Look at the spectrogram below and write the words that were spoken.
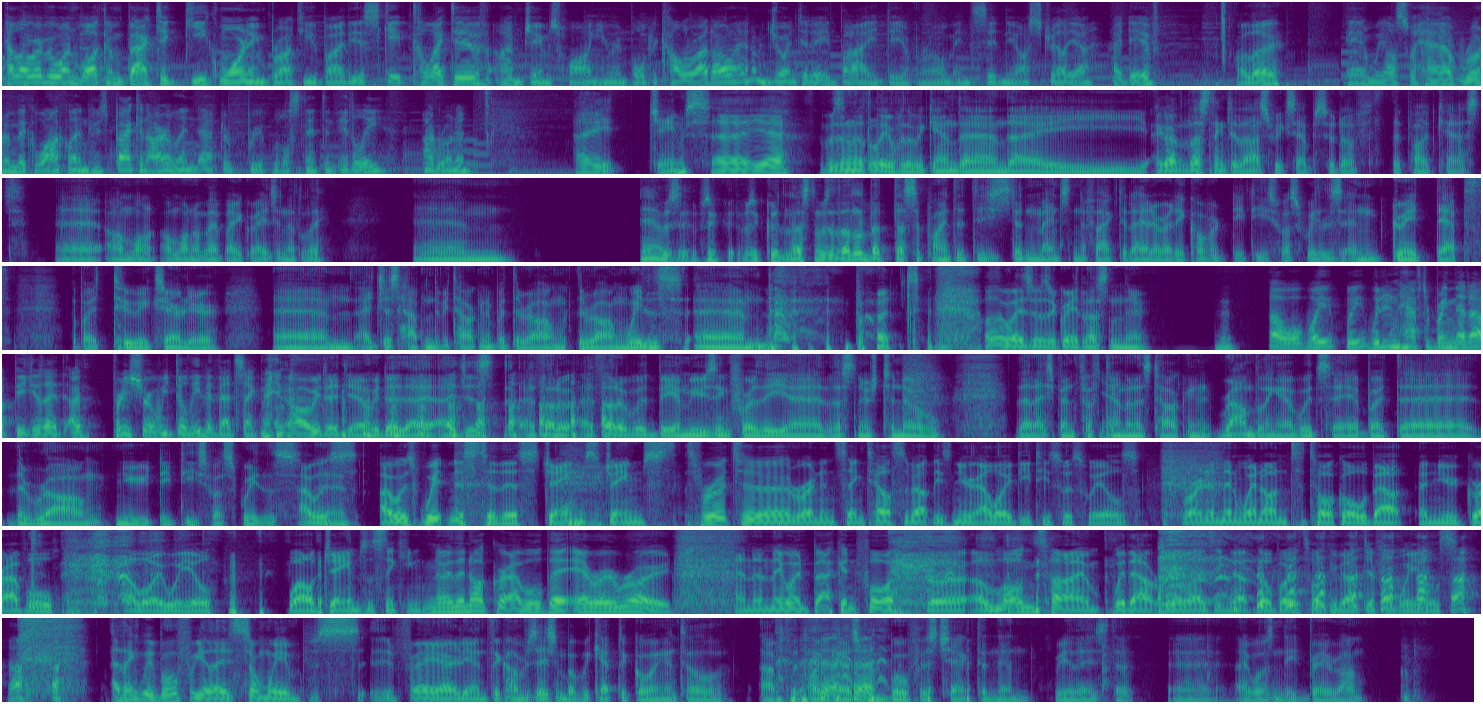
Hello, everyone. Welcome back to Geek Warning, brought to you by the Escape Collective. I'm James Huang here in Boulder, Colorado, and I'm joined today by Dave Rome in Sydney, Australia. Hi, Dave. Hello. And we also have Ronan McLaughlin, who's back in Ireland after a brief little stint in Italy. Hi, Ronan. Hi, James. Uh, yeah, I was in Italy over the weekend, and I I got listening to last week's episode of the podcast uh, on one on one of my bike rides in Italy. Um, yeah, it was it was a it was a good listen. I was a little bit disappointed that he didn't mention the fact that I had already covered DT Swiss wheels in great depth about two weeks earlier. Um, I just happened to be talking about the wrong the wrong wheels. Um, but otherwise, it was a great listen there. Oh, well, we, we, we didn't have to bring that up because I, I'm pretty sure we deleted that segment. Oh, we did. Yeah, we did. I, I just I thought it, I thought it would be amusing for the uh, listeners to know that I spent 15 Yeah. minutes talking, rambling, I would say, about the the wrong new DT Swiss wheels. I was I was witness to this. James James threw it to Ronan saying, "Tell us about these new alloy DT Swiss wheels." Ronan then went on to talk all about a new gravel alloy wheel, while James was thinking, "No, they're not gravel; they're aero road." And then they went back and forth for a long time without realizing that they were both talking about different wheels. I think we both realized some way very early into the conversation, but we kept it going until after the podcast when both was checked, and then realized that uh, I was indeed very wrong.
